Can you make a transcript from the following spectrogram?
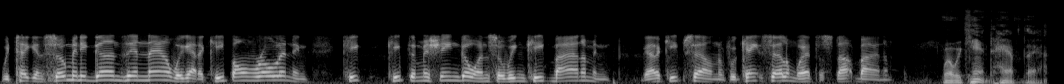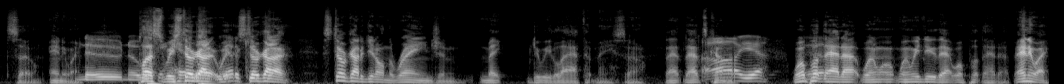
we taking so many guns in now. We got to keep on rolling and keep keep the machine going so we can keep buying them and got to keep selling them. If we can't sell them, we have to stop buying them. Well, we can't have that. So anyway, No, no. Plus, can't we still got We we still got to still got to get on the range and make Dewey laugh at me. So that that's Oh coming. yeah. We'll put that up when when we do that. We'll put that up. Anyway,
